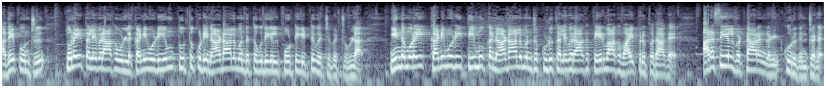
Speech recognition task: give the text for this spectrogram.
அதேபோன்று துணைத் தலைவராக உள்ள கனிமொழியும் தூத்துக்குடி நாடாளுமன்ற தொகுதியில் போட்டியிட்டு வெற்றி பெற்றுள்ளார். இந்த முறை கனிமொழி திமுக நாடாளுமன்ற குழு தலைவராக தேர்வாக வாய்ப்பிருப்பதாக அரசியல் வட்டாரங்கள் கூறுகின்றன.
